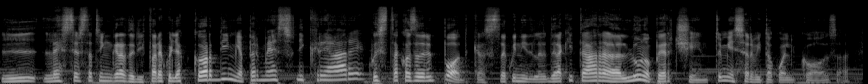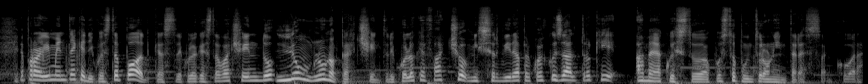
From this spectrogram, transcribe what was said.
l'essere stato in grado di fare quegli accordi mi ha permesso di creare questa cosa del podcast, quindi della, chitarra l'1% mi è servito a qualcosa. E probabilmente anche di questo podcast, di quello che sto facendo, l'1% di quello che faccio mi servirà per qualcos'altro che a me a questo, a questo punto non interessa ancora.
